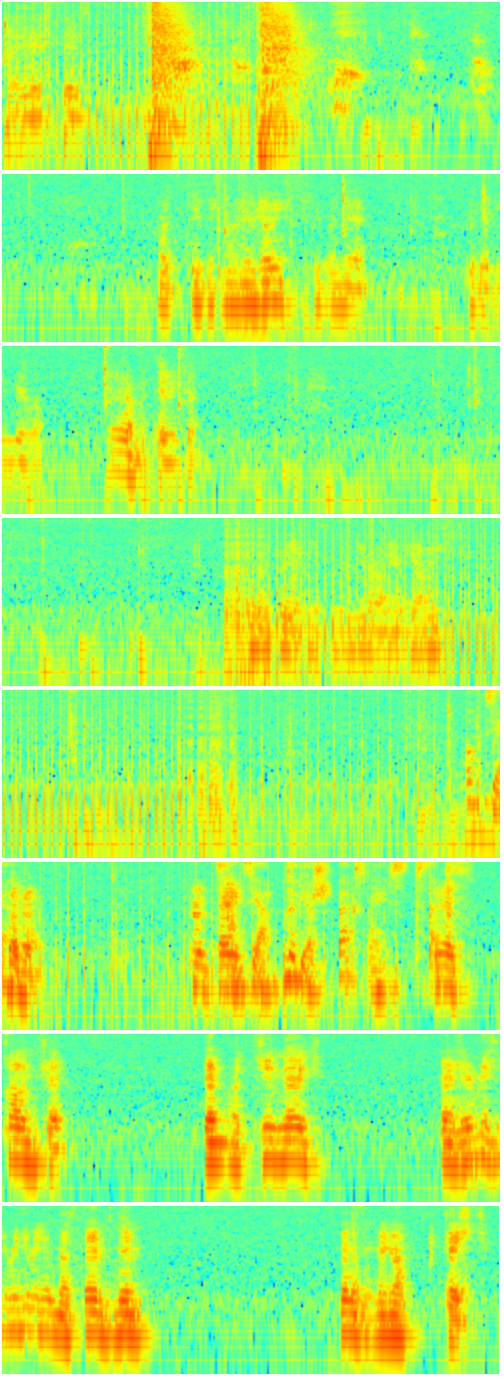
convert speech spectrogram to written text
A jest, jest. Mogę wziąć? Chyba nie. Tutaj gdzieś było. A, butelka. Tyle też nic nie, nie mogę wziąć. Opcje. Dobra. Tutaj Stacja. Wybierz. Backspace. Wstać. skończę ten odcinek. Także myślę, że będziemy się w następnym. Do. Cześć.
